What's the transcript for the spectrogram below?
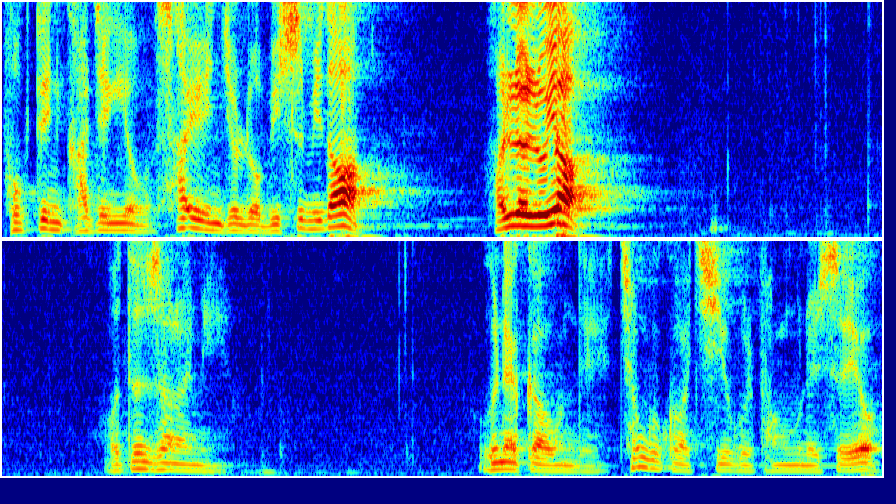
복된 가정이요 사회인 줄로 믿습니다. 할렐루야! 어떤 사람이 은혜 가운데 천국과 지옥을 방문했어요.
